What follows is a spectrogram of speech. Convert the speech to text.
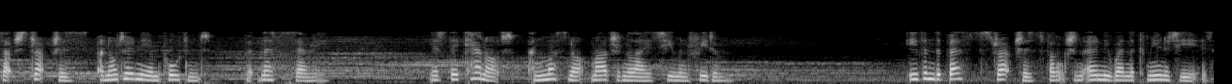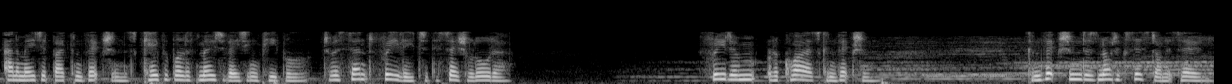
Such structures are not only important but necessary, yet they cannot and must not marginalize human freedom. Even the best structures function only when the community is animated by convictions capable of motivating people to assent freely to the social order. Freedom requires conviction. Conviction does not exist on its own,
